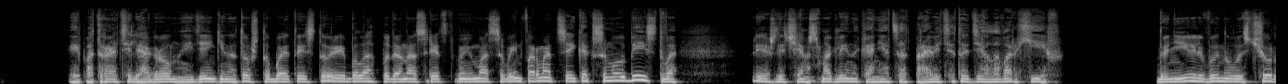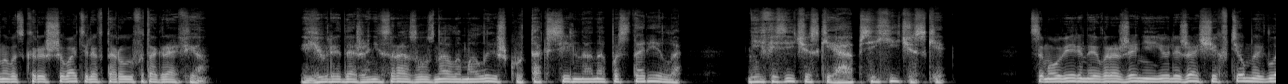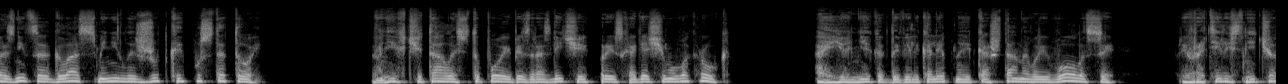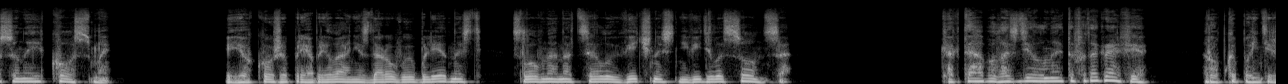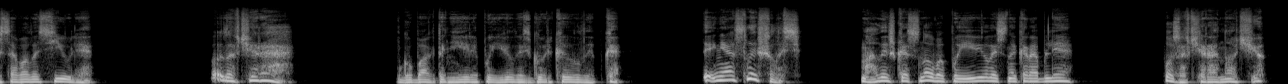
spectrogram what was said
и потратили огромные деньги на то, чтобы эта история была подана средствами массовой информации как самоубийство, прежде чем смогли, наконец, отправить это дело в архив. Даниэль вынул из черного скоросшивателя вторую фотографию. Юля даже не сразу узнала малышку, так сильно она постарела. Не физически, а психически. Самоуверенное выражение ее лежащих в темных глазницах глаз сменилось жуткой пустотой. В них читалось тупое безразличие к происходящему вокруг, а ее некогда великолепные каштановые волосы превратились в нечесанные космы. Ее кожа приобрела нездоровую бледность, словно она целую вечность не видела солнца. «Когда была сделана эта фотография?» — робко поинтересовалась Юлия. «Позавчера». В губах Даниэля появилась горькая улыбка. «Ты не ослышалась. Малышка снова появилась на корабле позавчера ночью».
